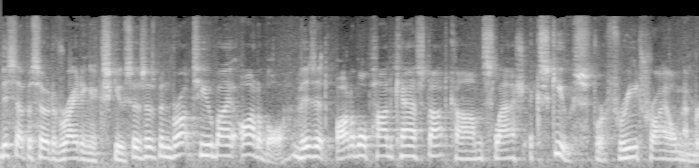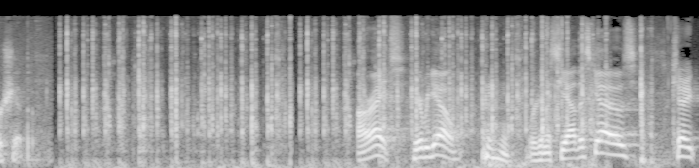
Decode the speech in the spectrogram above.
This episode of Writing Excuses has been brought to you by Audible. Visit audiblepodcast.com slash excuse for free trial membership. All right, here we go. We're going to see how this goes. Okay.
